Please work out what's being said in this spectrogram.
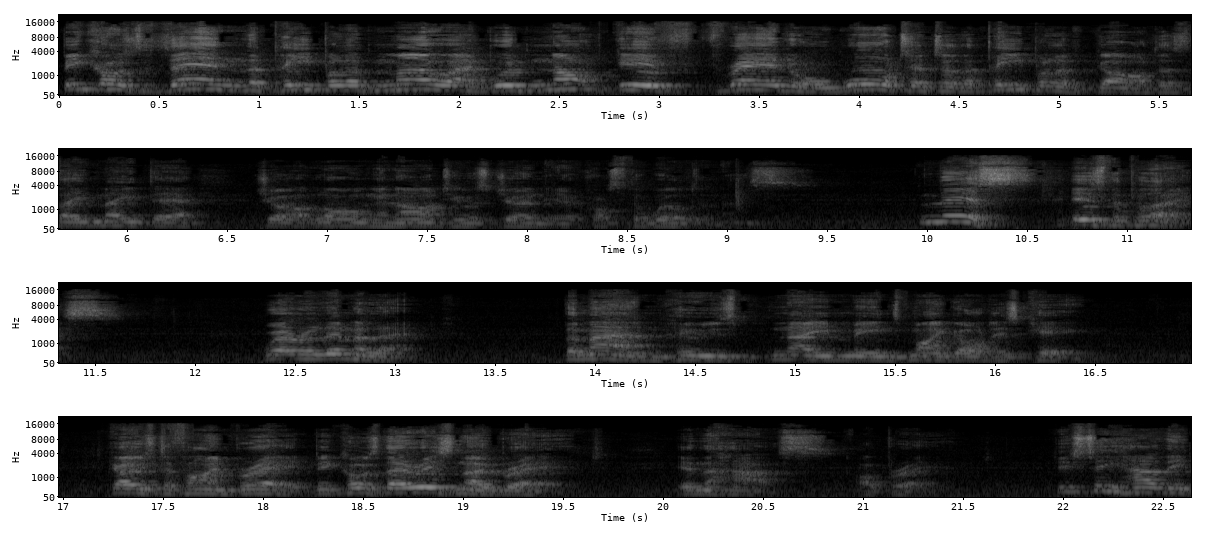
Because then the people of Moab would not give bread or water to the people of God as they made their long and arduous journey across the wilderness. This is the place where Elimelech the man whose name means my God is king, goes to find bread because there is no bread in the house of bread. Do you see how the,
